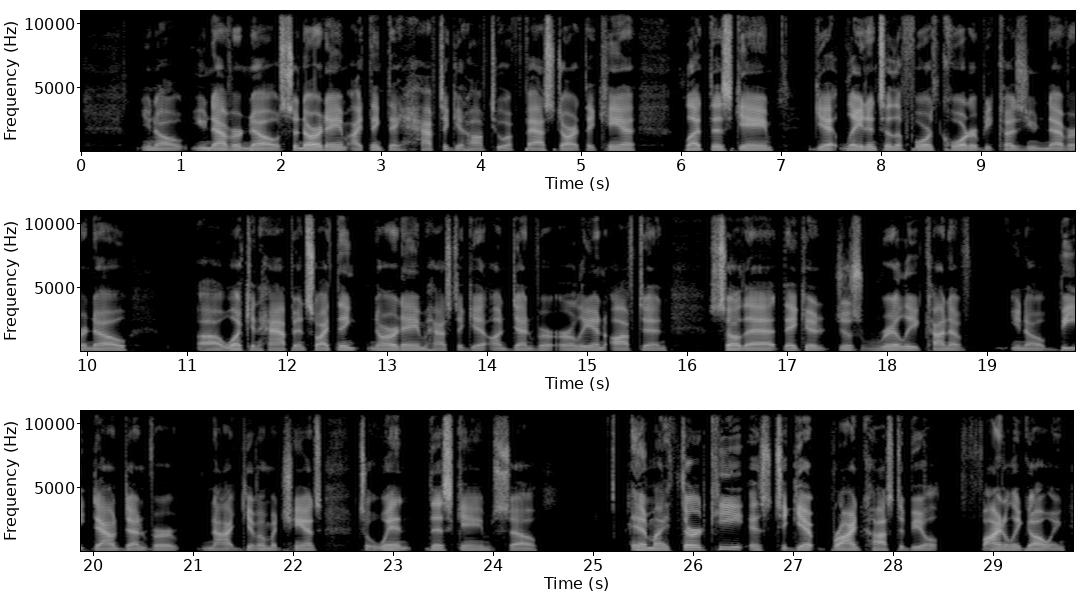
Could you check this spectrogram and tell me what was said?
You know, you never know. So, Notre Dame, I think they have to get off to a fast start. They can't let this game get late into the fourth quarter because you never know uh, what can happen. So I think Notre Dame has to get on Denver early and often so that they could just really kind of, you know, beat down Denver, not give them a chance to win this game. So, and my third key is to get Bryan Costabile finally going.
